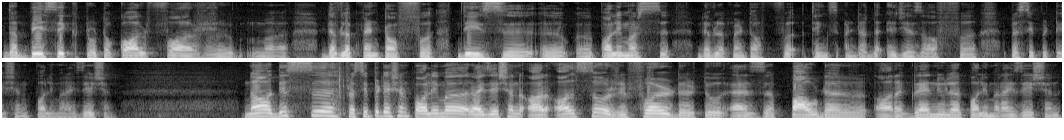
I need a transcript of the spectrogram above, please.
the basic protocol for um, uh, development of uh, these uh, uh, polymers, development of things under the edges of precipitation polymerization. Now, this precipitation polymerization are also referred to as powder or a granular polymerization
